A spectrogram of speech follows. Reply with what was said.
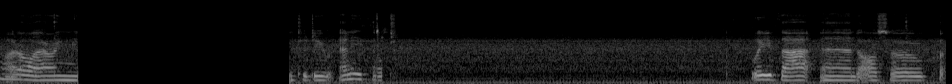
Not allowing me to do anything. Leave that and also put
